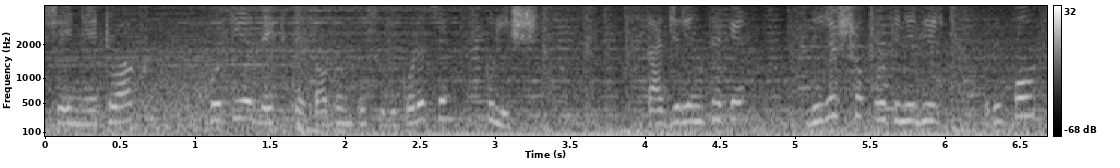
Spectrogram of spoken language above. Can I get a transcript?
সেই নেটওয়ার্ক খতিয়ে দেখতে তদন্ত শুরু করেছে পুলিশ। দার্জিলিং থেকে নিজস্ব প্রতিনিধির রিপোর্ট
